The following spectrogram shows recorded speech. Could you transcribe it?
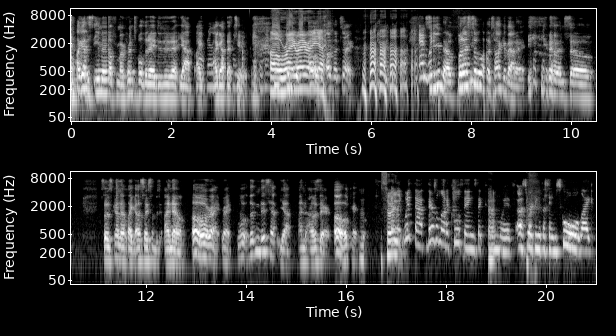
I got this email from our principal today. Da, da, da. Yeah, I, really I got that too. oh, right, right, right. oh, yeah. Oh, that's right. and so you know, but I still want to talk about it. You know, and so so it's kind of like I'll say something. I know. Oh, all right, right. Well, doesn't this happen? Yeah, I, I was there. Oh, okay. Cool. So and, like with that, there's a lot of cool things that come uh, with us working at the same school. Like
